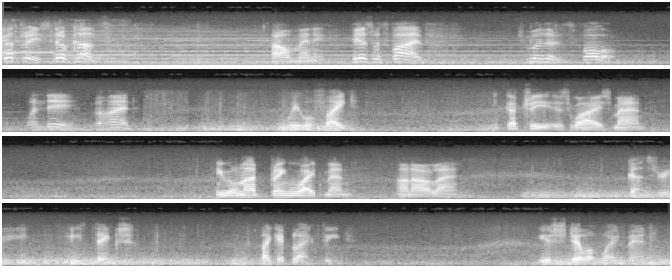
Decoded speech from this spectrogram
Guthrie still comes. How many? He is with five. Two others follow. One day behind. We will fight. Guthrie is wise man. He will not bring white men on our land. Guthrie, he thinks like a Blackfeet. He is still a white man.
